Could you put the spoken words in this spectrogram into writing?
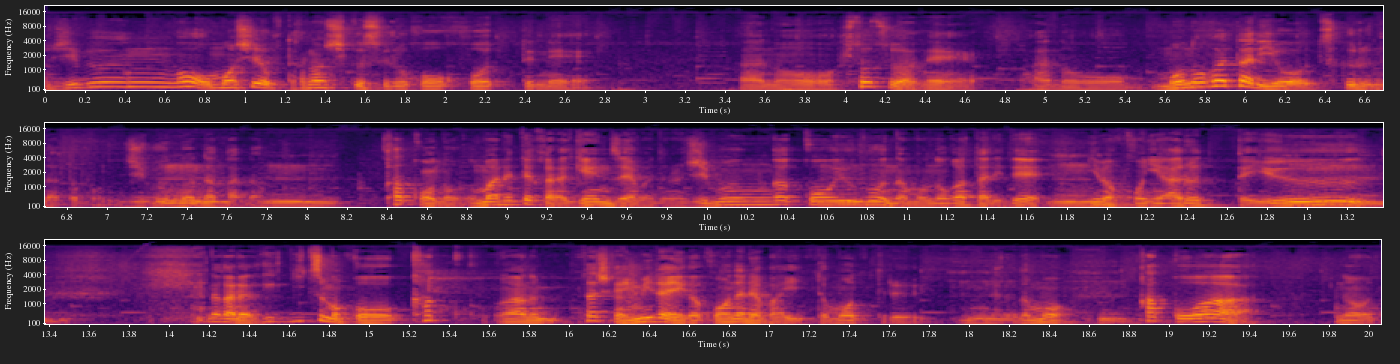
自分を面白く楽しくする方法ってねあの一つはねあの物語を作るんだと思う。自分の中の、うん過去の生まれてから現在までの。自分がこういうふうな物語で今ここにあるっていう、だからいいつもこう過去あの確かに未来がこうなればいいと思ってるんだけども、過去はあの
